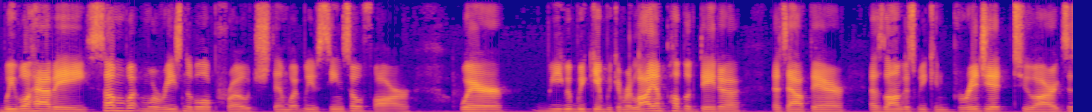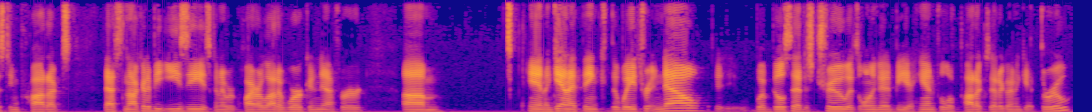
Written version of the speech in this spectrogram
we will have a somewhat more reasonable approach than what we've seen so far, where we, we, can, we can rely on public data that's out there as long as we can bridge it to our existing product. That's not going to be easy. It's going to require a lot of work and effort. Um, and again, I think the way it's written now, what Bill said is true. It's only going to be a handful of products that are going to get through.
